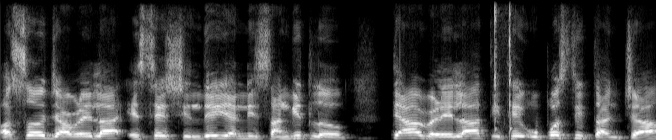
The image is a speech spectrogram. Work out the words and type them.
असं ज्या वेळेला एस एस शिंदे यांनी सांगितलं त्यावेळेला तिथे उपस्थितांच्या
